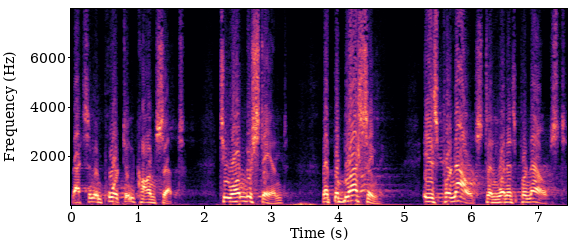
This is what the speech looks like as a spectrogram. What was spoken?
That's an important concept to understand that the blessing is pronounced, and when it's pronounced,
